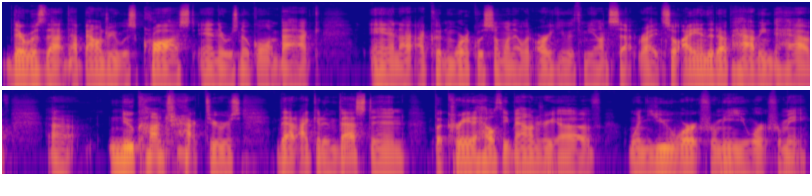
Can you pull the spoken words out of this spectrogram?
there was that that boundary was crossed and there was no going back. And I, I couldn't work with someone that would argue with me on set right? So i ended up having to have uh, new contractors that i could invest in but create a healthy boundary of when you work for me you work for me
